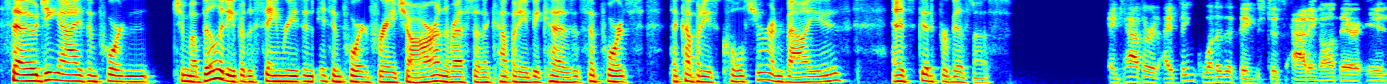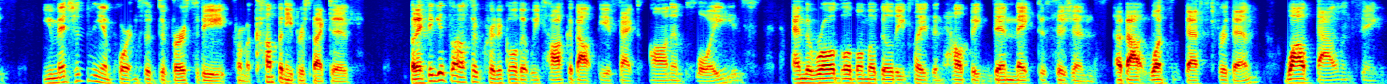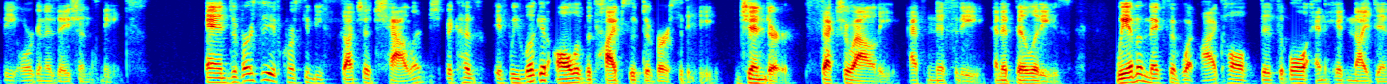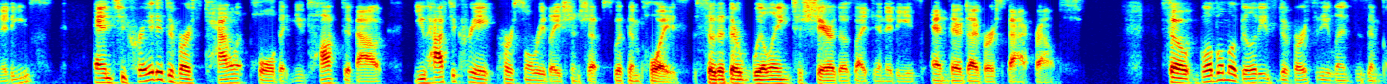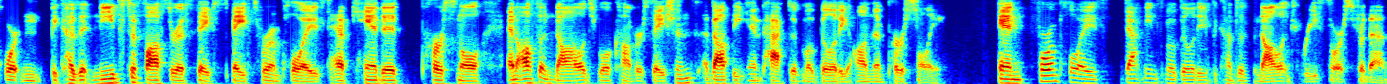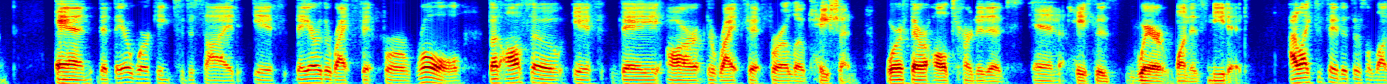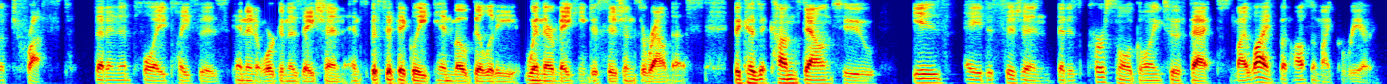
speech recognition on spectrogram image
So DEI is important to mobility for the same reason it's important for HR and the rest of the company because it supports the company's culture and values and it's good for business. And Katherine, I think one of the things just adding on there is you mentioned the importance of diversity from a company perspective, but I think it's also critical that we talk about the effect on employees and the role global mobility plays in helping them make decisions about what's best for them while balancing the organization's needs. And diversity, of course, can be such a challenge because if we look at all of the types of diversity gender, sexuality, ethnicity, and abilities we have a mix of what I call visible and hidden identities. And to create a diverse talent pool that you talked about, you have to create personal relationships with employees so that they're willing to share those identities and their diverse backgrounds. So, global mobility's diversity lens is important because it needs to foster a safe space for employees to have candid, personal, and also knowledgeable conversations about the impact of mobility on them personally. And for employees, that means mobility becomes a knowledge resource for them and that they are working to decide if they are the right fit for a role, but also if they are the right fit for a location or if there are alternatives in cases where one is needed. I like to say that there's a lot of trust that an employee places in an organization and specifically in mobility when they're making decisions around this, because it comes down to is a decision that is personal going to affect my life, but also my career?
